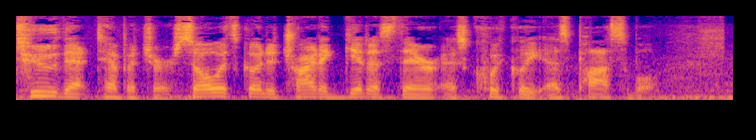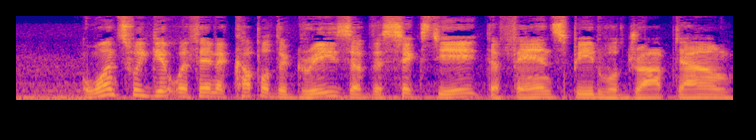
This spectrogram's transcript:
to that temperature. So it's going to try to get us there as quickly as possible. Once we get within a couple degrees of the 68, the fan speed will drop down.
